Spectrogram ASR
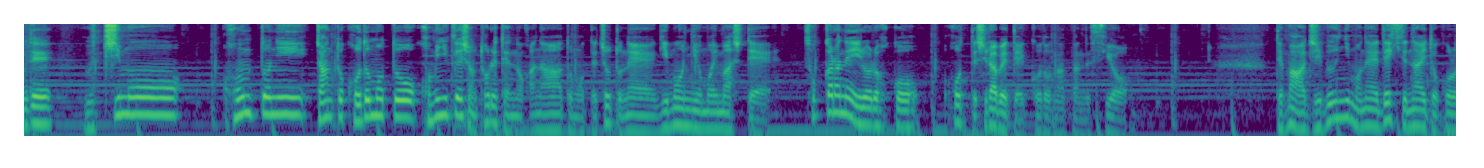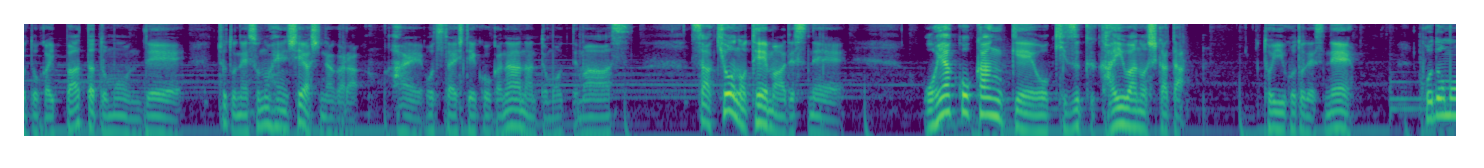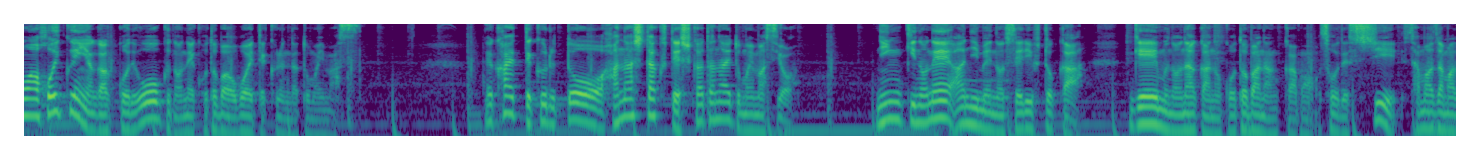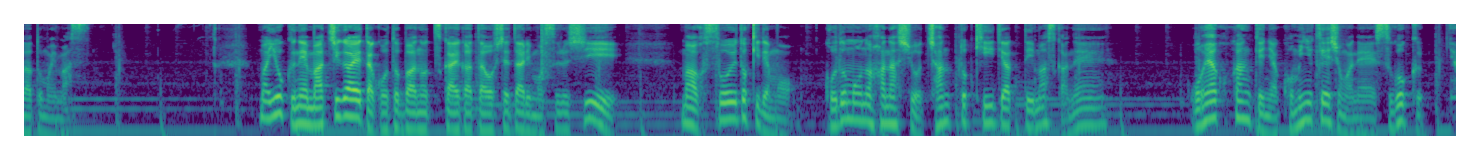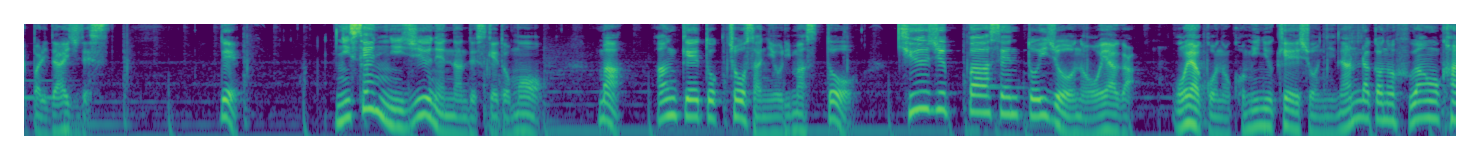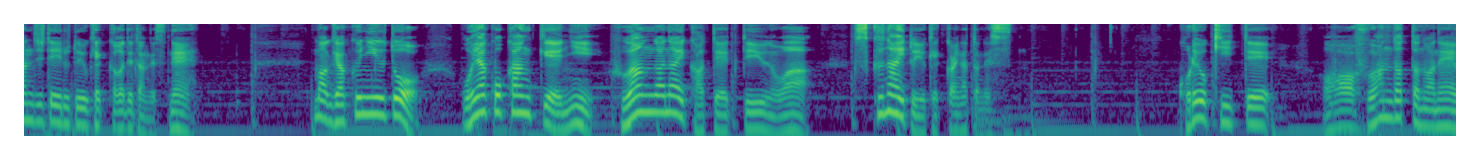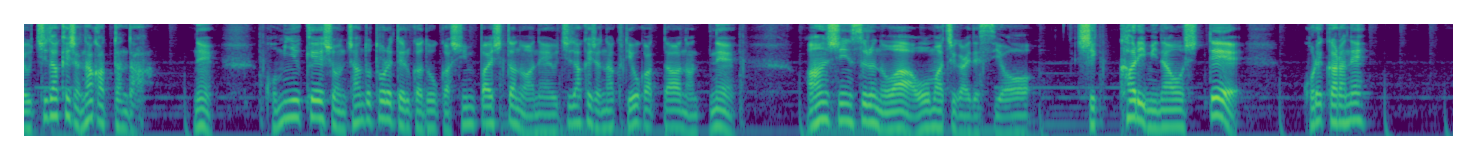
でうちも本当にちゃんと子供とコミュニケーション取れてんのかなと思ってちょっとね疑問に思いましてそっからねいろいろこう掘って調べていくことになったんですよ。でまあ自分にもねできてないところとかいっぱいあったと思うんでちょっとねその辺シェアしながらはいお伝えしていこうかななんて思ってます。さあ今日のテーマはですね親子関係を築く会話の仕方ということですね。子供は保育園や学校で多くのね言葉を覚えてくるんだと思います。で帰ってくると話したくて仕方ないと思いますよ。人気のねアニメのセリフとかゲームの中の言葉なんかもそうですし様々だと思います。まあよくね間違えた言葉の使い方をしてたりもするしまあそういう時でも子供の話をちゃんと聞いてやっていますかね。親子関係にはコミュニケーションがねすごくやっぱり大事です。で2020年なんですけどもまあアンケート調査によりますと90%以上の親が親子のコミュニケーションに何らかの不安を感じているという結果が出たんですね。まあ逆に言うと親子関係に不安がない家庭っていうのは少ないという結果になったんです。これを聞いてああ不安だったのはねうちだけじゃなかったんだ。ねコミュニケーションちゃんと取れてるかどうか心配したのはねうちだけじゃなくてよかったなんてね安心するのは大間違いですよ。しっかり見直してこれからね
